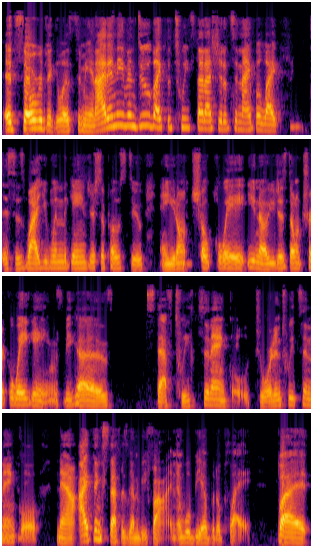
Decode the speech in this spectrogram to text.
it's so ridiculous to me. And I didn't even do like the tweets that I should have tonight, but like, this is why you win the games you're supposed to. And you don't choke away, you know, you just don't trick away games because Steph tweaks an ankle, Jordan tweaks an ankle. Now, I think Steph is going to be fine and we'll be able to play, but,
